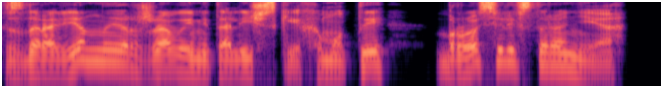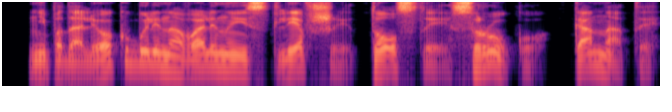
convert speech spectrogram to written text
здоровенные ржавые металлические хомуты, бросили в стороне. Неподалеку были навалены истлевшие, толстые, с руку, канаты,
